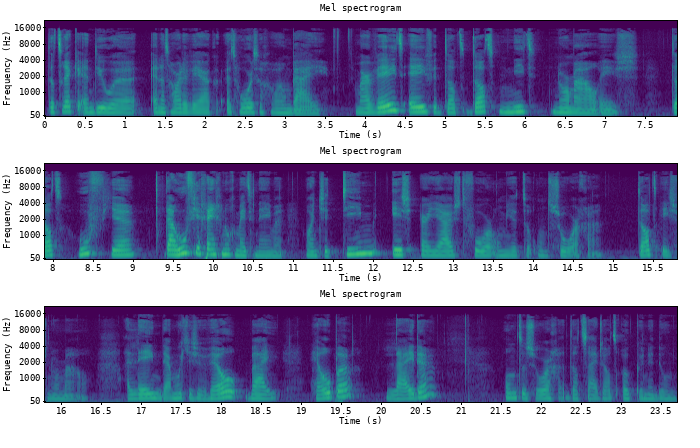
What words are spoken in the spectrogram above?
dat trekken en duwen en het harde werken, het hoort er gewoon bij. Maar weet even dat dat niet normaal is. Dat hoef je, daar hoef je geen genoegen mee te nemen. Want je team is er juist voor om je te ontzorgen. Dat is normaal. Alleen daar moet je ze wel bij helpen, leiden, om te zorgen dat zij dat ook kunnen doen.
